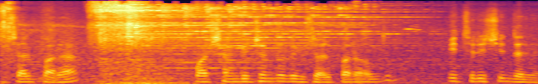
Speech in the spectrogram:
Güzel para. Başlangıcında da güzel para aldım. Bitirişinde de.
